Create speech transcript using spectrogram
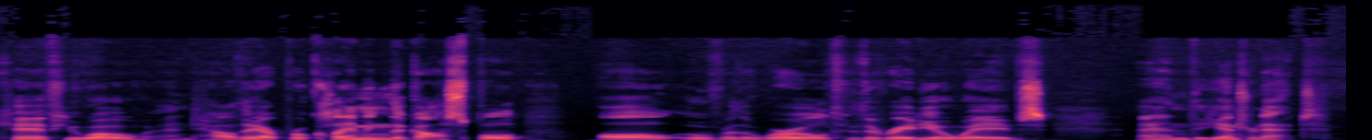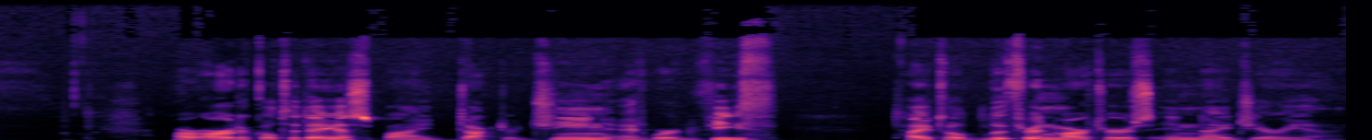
KFUO and how they are proclaiming the gospel all over the world through the radio waves and the internet. Our article today is by Dr. Gene Edward Veith, titled Lutheran Martyrs in Nigeria.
